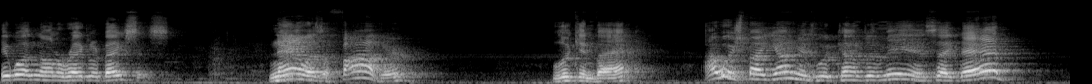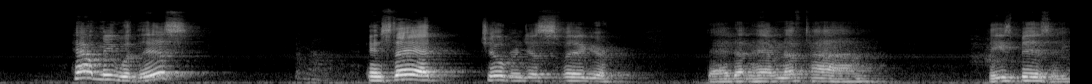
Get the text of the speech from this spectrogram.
it wasn't on a regular basis. Now, as a father, looking back, I wish my youngins would come to me and say, Dad, help me with this. Instead, children just figure, Dad doesn't have enough time. He's busy.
